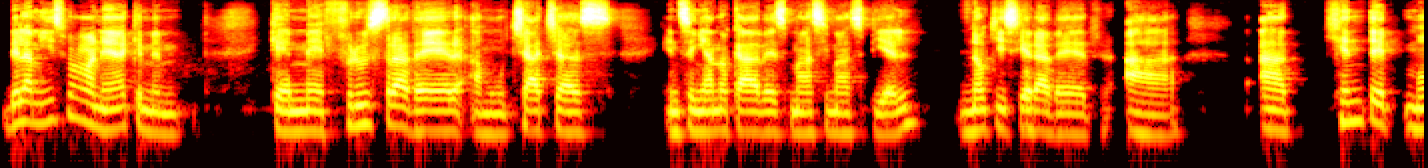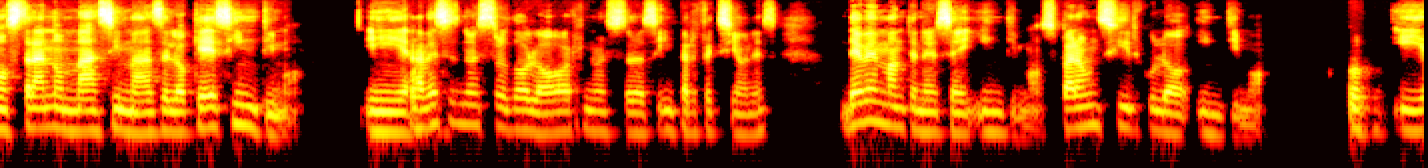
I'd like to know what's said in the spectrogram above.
de la misma manera que me, que me frustra ver a muchachas enseñando cada vez más y más piel. No quisiera ver a, gente mostrando más y más de lo que es íntimo. Y a veces nuestro dolor, nuestras imperfecciones deben mantenerse íntimos para un círculo íntimo. Y,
